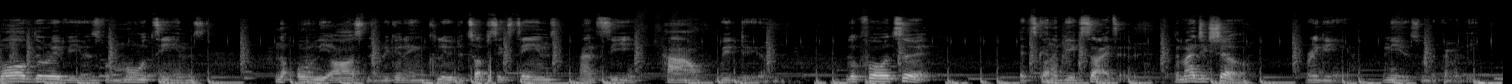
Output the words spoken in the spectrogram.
more of the reviews for more teams. Not only Arsenal, we're going to include the top six teams and see how we do. Look forward to it. It's going to be exciting. The Magic Show, bringing you news from the Premier League.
